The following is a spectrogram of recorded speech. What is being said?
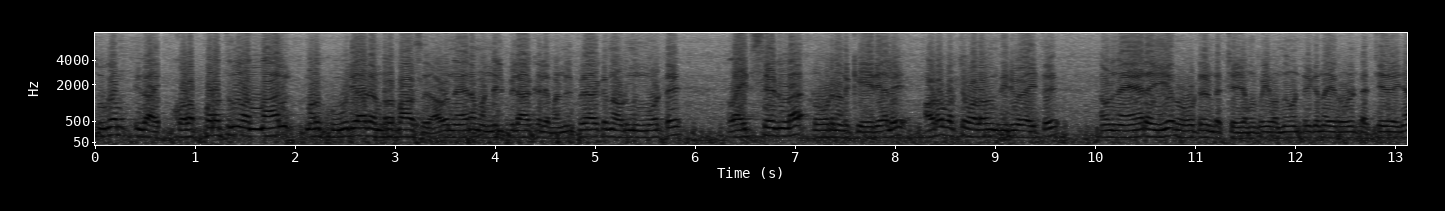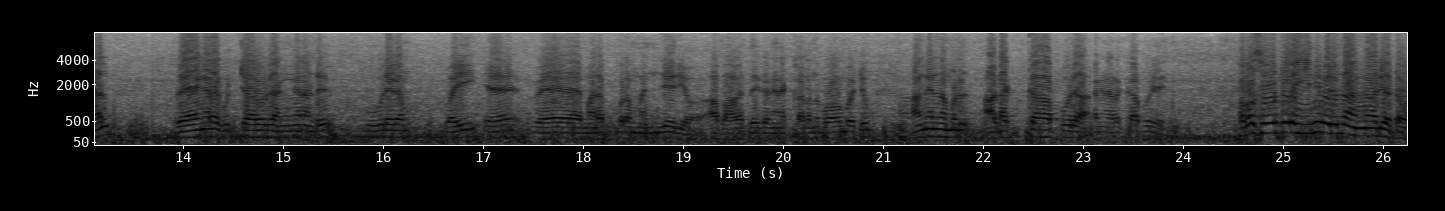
സുഖം ഇതായി. കുളപ്പുറത്ത് നിന്ന് വന്നാൽ നമ്മൾ കൂരിയാട് അണ്ടർപാസ് അവിടെ നേരെ മണ്ണിൽപ്പിലാക്കൽ. മണ്ണിൽപ്പിലാക്കുന്ന അവിടെ നിന്ന് ഇങ്ങോട്ട് റൈറ്റ് സൈഡുള്ള റോഡിനാണ് കയറിയാൽ അവിടെ കുറച്ച് വളവും തിരിവായിട്ട് നമ്മൾ നേരെ ഈ റോഡിന് ടച്ച് ചെയ്യും നമ്മളിപ്പോൾ ഈ വന്നുകൊണ്ടിരിക്കുന്ന ഈ റോഡിന് ടച്ച് ചെയ്ത് കഴിഞ്ഞാൽ വേങ്ങര കുറ്റാളൂർ അങ്ങനെ ഉണ്ട് പൂരകം വൈ എ മലപ്പുറം മഞ്ചേരിയോ ആ ഭാഗത്തേക്ക് അങ്ങനെ കടന്നു പോകാൻ പറ്റും. അങ്ങനെ നമ്മൾ അടക്കാപ്പുര അങ്ങനെ അടക്കാപ്പുര എത്തി അപ്പോൾ സുഹൃത്തുക്കളെ ഇനി വരുന്ന അങ്ങാടി കേട്ടോ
